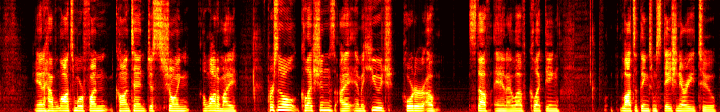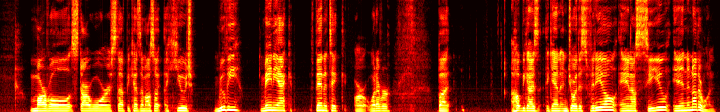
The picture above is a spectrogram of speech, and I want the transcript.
and I have lots more fun content just showing a lot of my personal collections. I am a huge hoarder of stuff and I love collecting lots of things from stationery to Marvel, Star Wars stuff because I'm also a huge movie maniac, fanatic, or whatever. But I hope you guys, again, enjoy this video, and I'll see you in another one.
